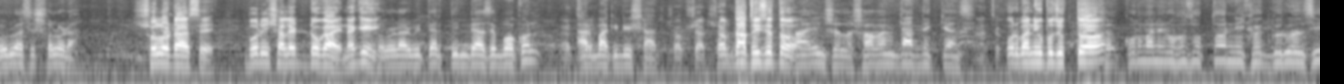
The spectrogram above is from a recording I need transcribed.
গরু আছে ষোলোটা। ষোলোটা আছে। বরিশালের ডোগায় নাকি? ষোলোটার ভিতর তিনটা আছে বকন আর বাকিটি সাত সব সার। সব দাঁত হইছে তো? হ্যাঁ ইনশাল্লাহ সব আমি দাঁত দেখতে আনছি। আচ্ছা কোরবানি উপযুক্ত? কোরবানির উপযুক্ত নিখুঁত গরু আনছি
